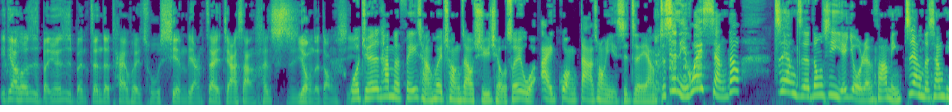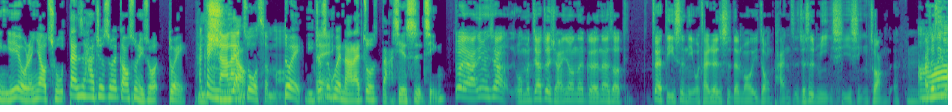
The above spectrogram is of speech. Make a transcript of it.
一定要说日本，因为日本真的太会出限量，再加上很实用的东西。我觉得他们非常会创造需求，所以我爱逛大创也是这样，就是你会想到。这样子的东西也有人发明，这样的商品也有人要出，但是他就是会告诉你说，对，他可以拿来做什么？对你就是对。会拿来做哪些事情。对啊，因为像我们家最喜欢用那个那时候在迪士尼我才认识的某一种盘子，就是米奇形状的，它就是一个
